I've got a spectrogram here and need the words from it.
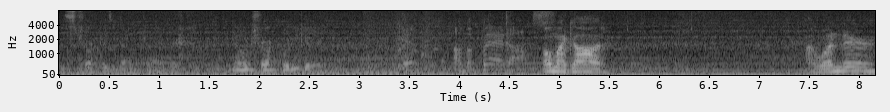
This truck is a bad driver. No truck, what are you doing? Yep, I'm a badass. Oh my god. I wonder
